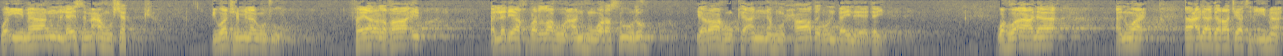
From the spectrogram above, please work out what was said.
وإيمان ليس معه شك بوجه من الوجوه. فيرى الغائب الذي أخبر الله عنه ورسوله يراه كأنه حاضر بين يديه. وهو أعلى أنواع أعلى درجات الإيمان.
